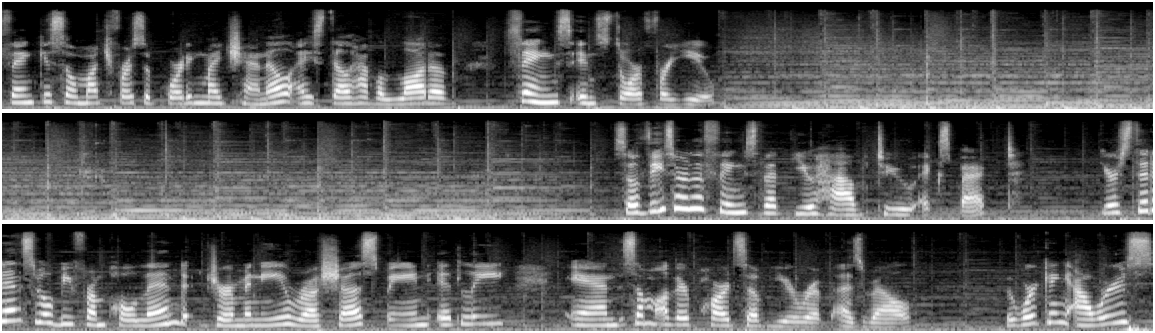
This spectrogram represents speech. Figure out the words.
thank you so much for supporting my channel. I still have a lot of things in store for you. So these are the things that you have to expect. Your students will be from Poland, Germany, Russia, Spain, Italy, and some other parts of Europe as well. The working hours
